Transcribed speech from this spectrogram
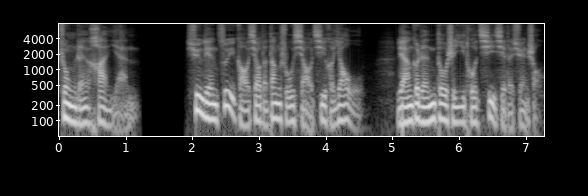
众人汗颜。训练最搞笑的当属小七和幺五。两个人都是依托器械的选手，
